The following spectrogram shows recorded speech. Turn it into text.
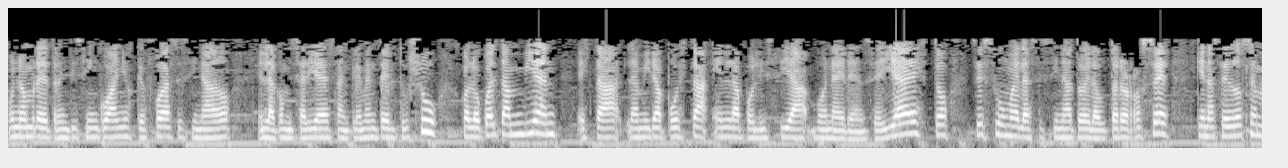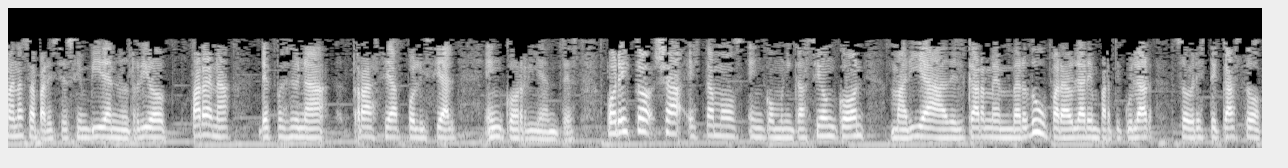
un hombre de 35 años que fue asesinado en la comisaría de San Clemente del Tuyú, con lo cual también está la mira puesta en la policía bonaerense. Y a esto se suma el asesinato del autor Rosé, quien hace dos semanas apareció sin vida en el río Paraná después de una racia policial en Corrientes. Por esto ya estamos en comunicación con María del Carmen Verdú para hablar en particular sobre este caso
